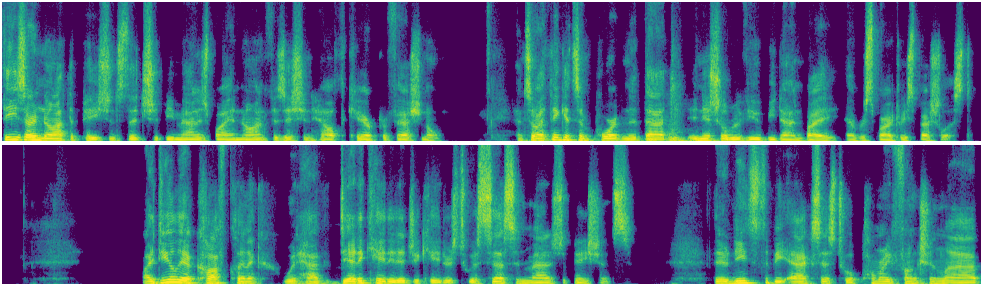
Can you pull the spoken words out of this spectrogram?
these are not the patients that should be managed by a non-physician healthcare professional. And so I think it's important that that initial review be done by a respiratory specialist. Ideally, a cough clinic would have dedicated educators to assess and manage the patients. There needs to be access to a pulmonary function lab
